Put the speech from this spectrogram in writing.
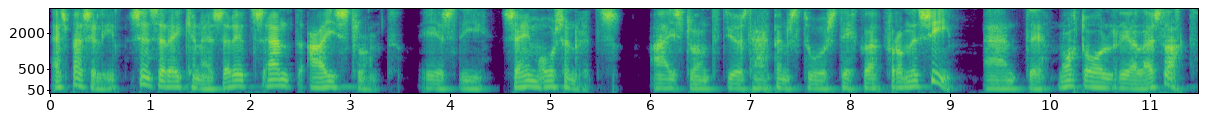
especially since the Reykjanes and Iceland is the same ocean ridge. Iceland just happens to stick up from the sea, and uh, not all realize that.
